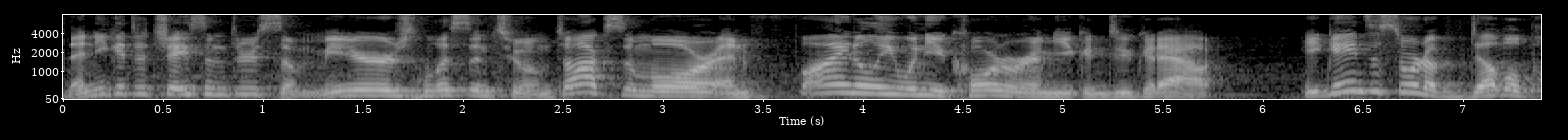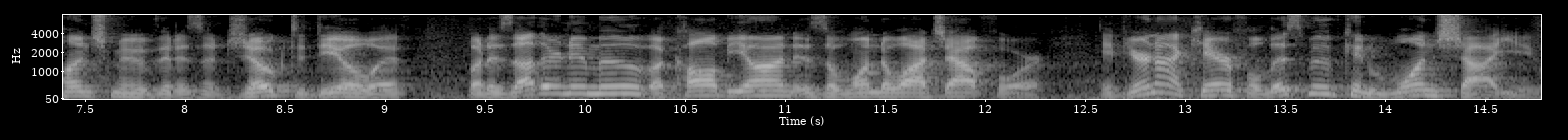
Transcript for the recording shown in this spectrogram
Then you get to chase him through some mirrors, listen to him talk some more, and finally when you corner him, you can duke it out. He gains a sort of double punch move that is a joke to deal with, but his other new move, A Call Beyond, is the one to watch out for. If you're not careful, this move can one-shot you.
